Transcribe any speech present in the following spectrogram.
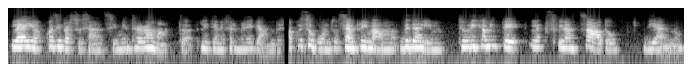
Lei ha quasi perso i sensi, mentre Ramat le tiene ferme le gambe. A questo punto, sempre Imam vede Alim, teoricamente l'ex fidanzato di Enno,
